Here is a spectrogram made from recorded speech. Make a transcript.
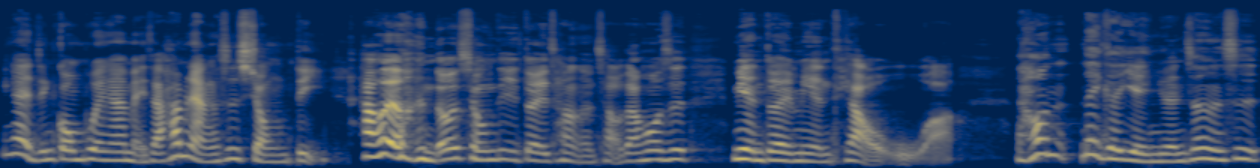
应该已经公布，应该没差，他们两个是兄弟，他会有很多兄弟对唱的桥段，或是面对面跳舞啊。然后那个演员真的是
